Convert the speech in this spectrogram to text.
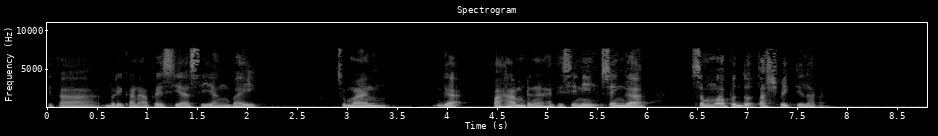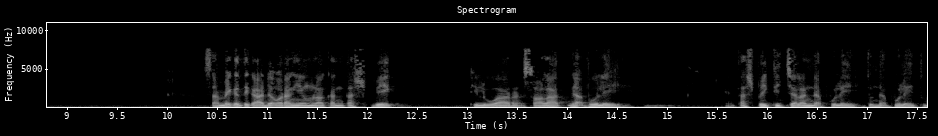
kita berikan apresiasi yang baik. Cuman nggak paham dengan hadis ini sehingga semua bentuk tasbih dilarang. Sampai ketika ada orang yang melakukan tasbih di luar sholat nggak boleh. Tasbih di jalan nggak boleh. Itu nggak boleh itu.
